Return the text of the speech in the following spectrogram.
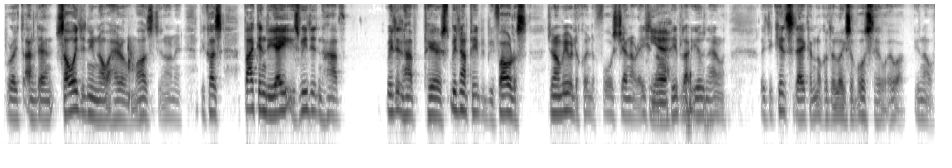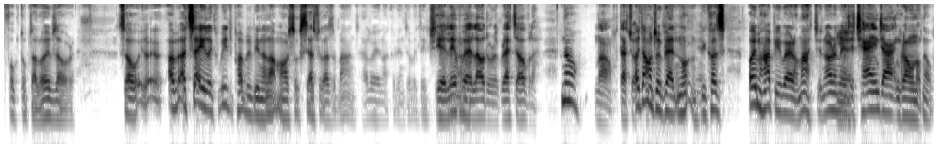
But I, and then, so I didn't even know what heroin was, do you know what I mean? Because back in the 80s, we didn't have, we didn't have peers, we didn't have people before us. Do you know, we were the kind of first generation Yeah. of people that were using heroin. Like the kids today can look at the likes of us who, who are, you know, fucked up their lives over it. So uh, I- I'd say like we'd probably been a lot more successful as a band had I not got into addiction. Do you live with a load of regrets over that? No, No, that's I don't regret nothing because I'm happy where I'm at. You know what I mean? There's a change art and growing up. No.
